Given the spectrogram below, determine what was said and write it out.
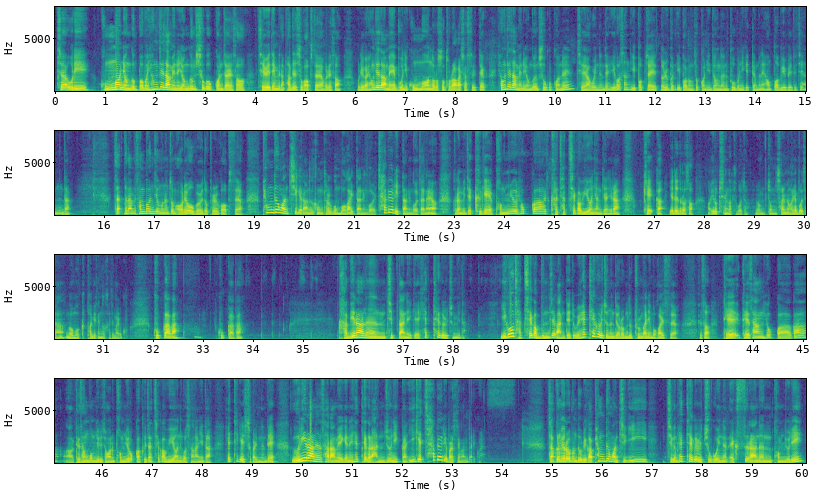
자, 우리 공무원 연금법은 형제자매는 연금 수급권자에서 제외됩니다. 받을 수가 없어요. 그래서 우리가 형제자매 분이 공무원으로서 돌아가셨을 때 형제자매는 연금 수급권을 제외하고 있는데 이것은 입법자의 넓은 입법 형성권 인정되는 부분이기 때문에 헌법 위배되지 않는다. 자, 그 다음에 3번 질문은 좀 어려워 보여도 별거 없어요. 평등 원칙이라는 건 결국 뭐가 있다는 거예요? 차별이 있다는 거잖아요. 그럼 이제 그게 법률 효과 자체가 위헌한 게 아니라 개, 그러니까 예를 들어서 어, 이렇게 생각해 보죠. 좀, 좀 설명을 해보자. 너무 급하게 생각하지 말고 국가가 국가가 갑이라는 집단에게 혜택을 줍니다. 이거 자체가 문제가 안 되죠. 왜 혜택을 주는데 여러분들 불만이 뭐가 있어요? 그래서 대, 대상 효과가 아, 대상 법률이 정하는 법률 효과 그 자체가 위헌인 것은 아니다. 혜택일 수가 있는데 을이라는 사람에게는 혜택을 안 주니까 이게 차별이 발생한다 이거예요. 자, 그럼 여러분들 우리가 평등 원칙 이 지금 혜택을 주고 있는 X라는 법률이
